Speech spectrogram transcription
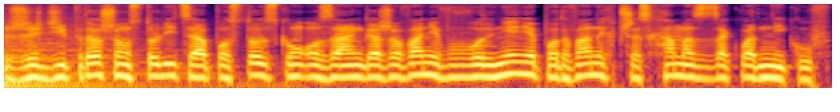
Żydzi proszą stolicę apostolską o zaangażowanie w uwolnienie porwanych przez Hamas zakładników.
